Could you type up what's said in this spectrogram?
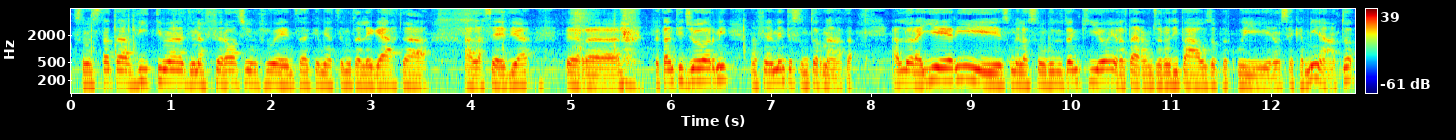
Sono stata vittima di una feroce influenza che mi ha tenuta legata alla sedia per, eh, per tanti giorni, ma finalmente sono tornata. Allora, ieri me la sono goduta anch'io. In realtà era un giorno di pausa, per cui non si è camminato,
